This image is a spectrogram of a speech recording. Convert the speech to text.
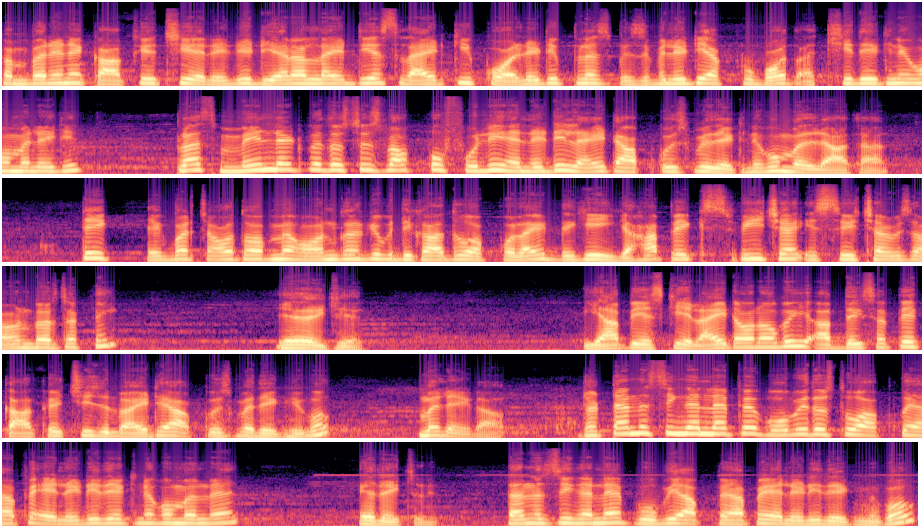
कंपनी ने काफ़ी अच्छी एल ई लाइट दी है। स्लाइड की क्वालिटी प्लस विजिबिलिटी आपको बहुत अच्छी देखने को मिलेगी। प्लस मेन लाइट पे दोस्तों इसमें आपको फुली एलईडी लाइट आपको इसमें देखने को मिल जाता है। ठीक, एक बार चाहो तो आप मैं ऑन करके भी दिखा दूँ आपको लाइट देखिए, यहाँ पे एक स्विच है, इस स्विच आप इसे ऑन कर सकते हैं। ये देखिए, यहाँ पे इसकी लाइट ऑन हो गई। आप देख सकते हैं, काफ़ी अच्छी जो लाइट है आपको इसमें देखने को मिलेगा। जो टेन सिंगल लैप है, वो भी दोस्तों आपको यहाँ पे एलईडी देखने को मिल रहे हैं। ये देखिए टेन सिंगल लैप वो भी आपको यहाँ पे एलईडी देखने को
